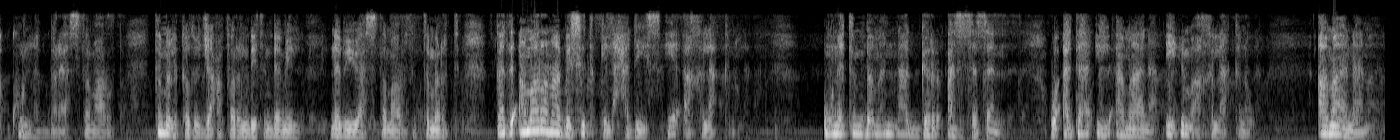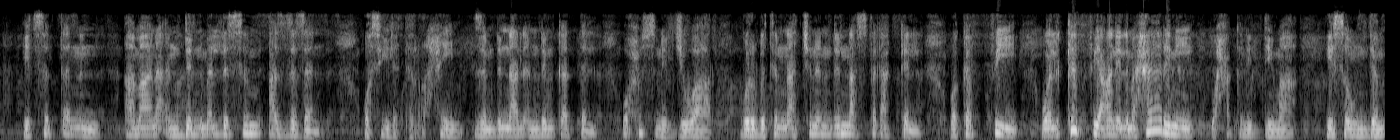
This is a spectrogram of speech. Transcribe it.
እኩል ነበር ያስተማሩት ተመልከቱ ጃዕፈር እንዴት እንደሚል ነቢዩ ያስተማሩት ትምህርት ቀድ አመረና በስድቅ ልሐዲስ ይህ አክላቅ ነው እውነትን በመናገር አዘዘን ወአዳኢ ልአማና ይህም አክላቅ ነው አማናን የተሰጠንን አማና እንድንመልስም አዘዘን ወሲለት ረሒም ዝምድና እንድንቀጥል ወሑስን ልጅዋር ጉርብትናችንን እንድናስተካክል ወከፊ ወልከፊ አን ልመሓርሚ ወሐቅን ልዲማ የሰውን ደም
